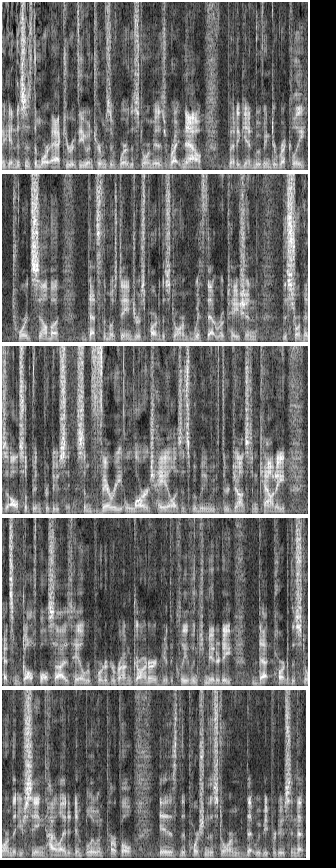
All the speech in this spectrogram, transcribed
Again, this is the more accurate view in terms of where the storm is right now. But again, moving directly towards Selma, that's the most dangerous part of the storm with that rotation. This storm has also been producing some very large hail as it's moving through Johnston County. Had some golf ball sized hail reported around Garner near the Cleveland community. That part of the storm that you're seeing highlighted in blue and purple is the portion of the storm that would be producing that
